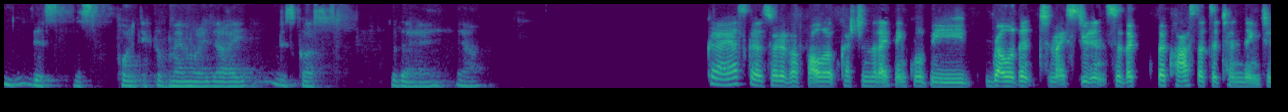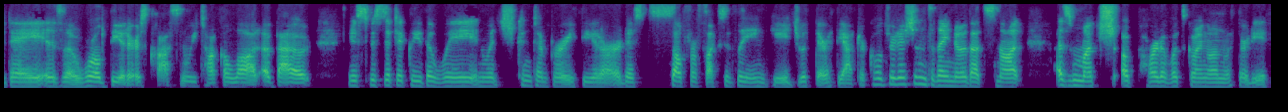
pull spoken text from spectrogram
this this politics of memory that I discussed today. Yeah. Could I ask a sort of a follow-up question that I think will be relevant to my students? So the, the class that's attending today is a world theaters class, and we talk a lot about you know, specifically the way in which contemporary theater artists self-reflexively engage with their theatrical traditions. And I know that's not as much a part of what's going on with 38th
